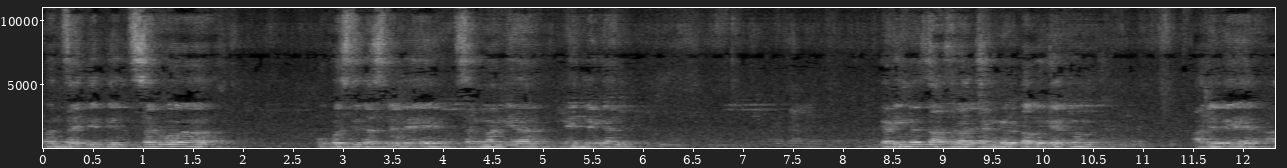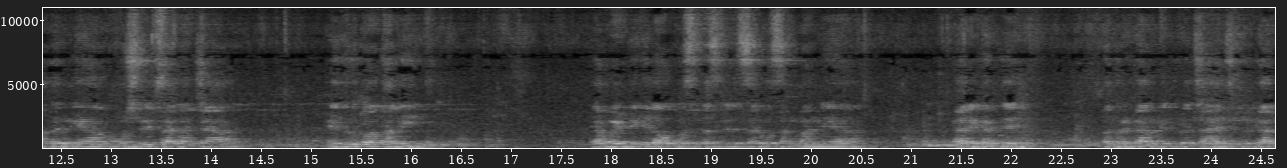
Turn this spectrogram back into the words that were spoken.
पंचायतीतील सर्व उपस्थित असलेले सन्मान्य नेतेगण गडिंगज आजरा चंदगड तालुक्यातून आलेले आदरणीय मुश्रीफ साहेबांच्या नेतृत्वाखाली या बैठकीला उपस्थित असलेले सर्व सन्मान्य कार्यकर्ते पत्रकार मित्र छायाचित्रकार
